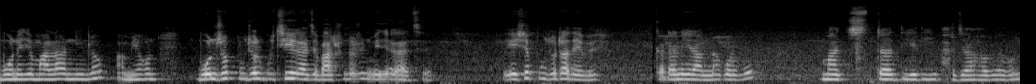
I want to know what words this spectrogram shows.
বোনে যে মালা নিল, আমি এখন বোন সব পুজোর গুছিয়ে গেছে, বাসন টাসন মেজে গেছে। এসে পুজোটা দেবে। কাটা নিয়ে রান্না করব। মাছটা দিয়ে দিয়ে ভাজা হবে এখন।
